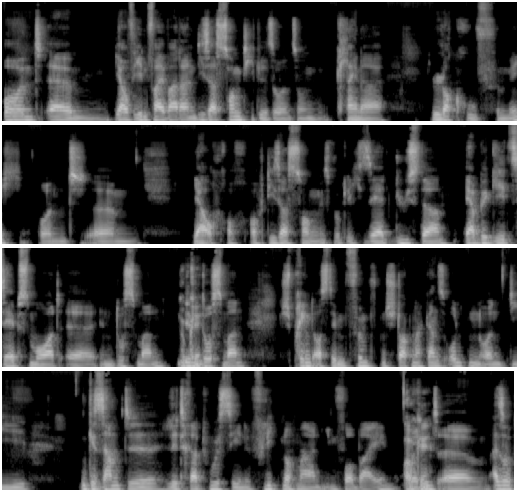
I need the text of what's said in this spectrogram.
Und ähm, ja, auf jeden Fall war dann dieser Songtitel so, so ein kleiner Lockruf für mich. Und ähm, ja, auch, auch, auch dieser Song ist wirklich sehr düster. Er begeht Selbstmord äh, in Dussmann, Okay. im Dussmann, springt aus dem fünften Stock nach ganz unten und die gesamte Literaturszene fliegt nochmal an ihm vorbei. Okay. Und ähm, also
